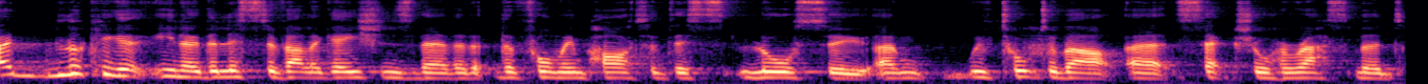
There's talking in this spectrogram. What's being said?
I'm looking at, you know, the list of allegations there that are forming part of this lawsuit. Um, we've talked about uh, sexual harassment,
